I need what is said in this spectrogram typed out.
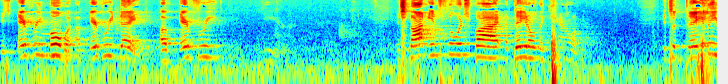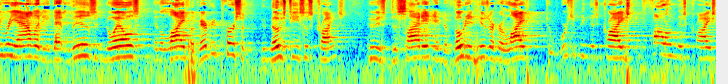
It's every moment of every day of every year. It's not influenced by a date on the calendar. It's a daily reality that lives and dwells in the life of every person who knows Jesus Christ, who has decided and devoted his or her life to worshiping this Christ and following this Christ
